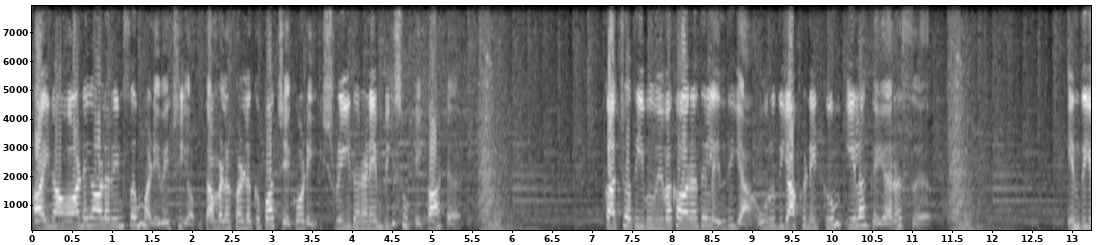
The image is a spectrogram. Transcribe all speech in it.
ஐநா ஆணையாளரின் செம்மணி வெற்றியம். தமிழர்களுக்கு பச்சை கொடி. ஸ்ரீதரன் எம்பி சுட்டிக்காட்டு. கச்சத்தீவு விவகாரத்தில் இந்தியா உறுதியாக நிற்கும் இலங்கை அரசு. இந்திய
